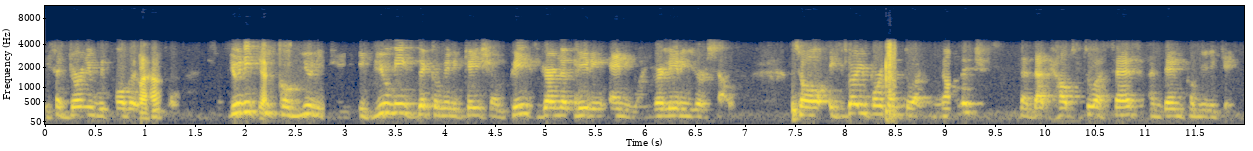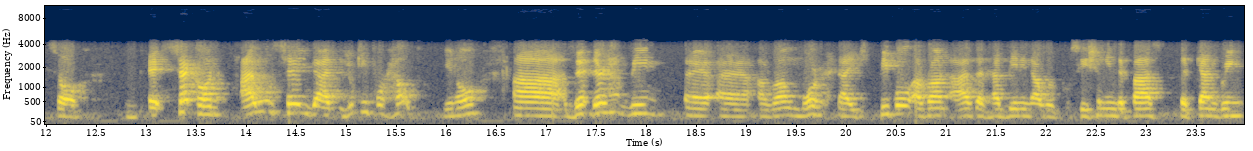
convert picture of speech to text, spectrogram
it's a journey with other uh-huh. people. You need to communicate. If you miss the communication piece, you're not leading anyone; you're leading yourself. So it's very important to acknowledge that that helps to assess and then communicate. So, uh, second, I will say that looking for help, you know, uh, th- there have been uh, uh, around more like people around us that have been in our position in the past that can bring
